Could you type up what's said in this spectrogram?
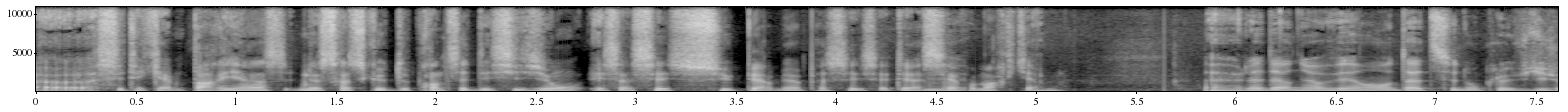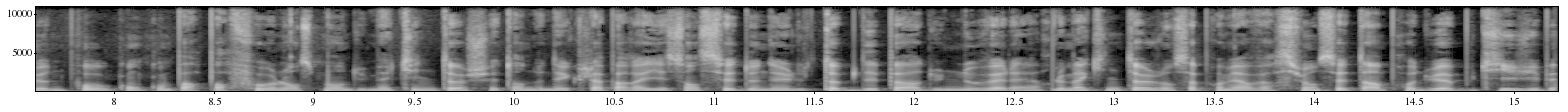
euh, c'était quand même pas rien, ne serait-ce que de prendre cette décision, et ça s'est super bien passé, c'était assez remarquable. Euh, la dernière V1 en date, c'est donc le Vision Pro, qu'on compare parfois au lancement du Macintosh, étant donné que l'appareil est censé donner le top départ d'une nouvelle ère. Le Macintosh, dans sa première version, c'est un produit abouti, JB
